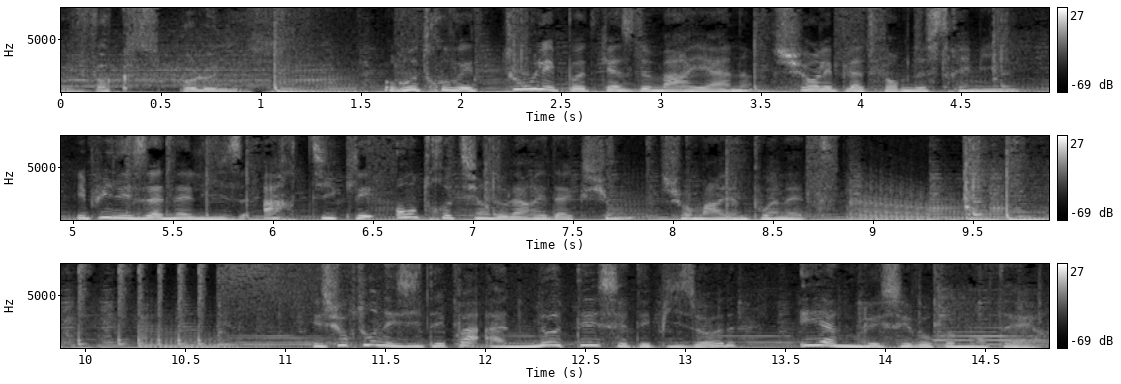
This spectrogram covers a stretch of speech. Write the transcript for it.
Vox Polony. Retrouvez tous les podcasts de Marianne sur les plateformes de streaming. Et puis les analyses, articles et entretiens de la rédaction sur marianne.net. Et surtout, n'hésitez pas à noter cet épisode et à nous laisser vos commentaires.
